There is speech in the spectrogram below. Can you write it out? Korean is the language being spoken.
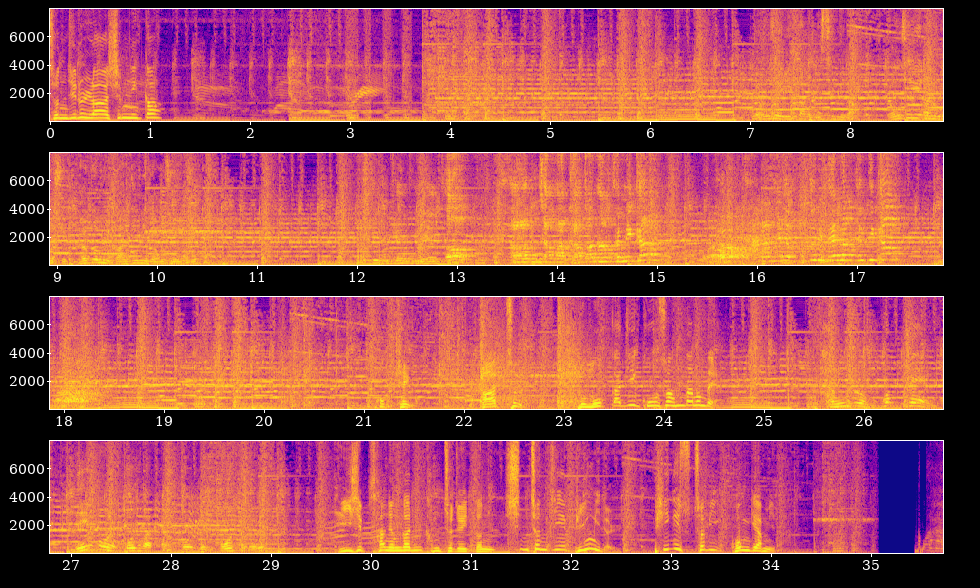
신천지를 아십니까? 영생이 있다고 믿습니다. 영생이라는 것이 별겁니까? 안 좋은 영생이지? 신천지에서 사람 잡아 가다 놨습니까? 하나님의 부들이 내놨습니까? 폭행, 가출, 부모까지 고소한다는데 강도 폭행 네 번을 고소받았다 고소를 24년간 감춰져 있던 신천지의 비밀을 PD 수첩이 공개합니다.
